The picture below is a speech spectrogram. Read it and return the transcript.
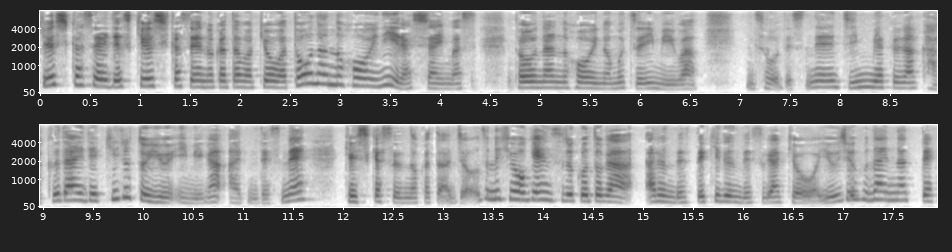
九死火星です。九死火星の方は今日は東南の方位にいらっしゃいます。東南の方位の持つ意味は、そうですね人脈が拡大できるという意味があるんですね消しカスの方は上手に表現することがあるんですできるんですが今日は優柔不断になって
